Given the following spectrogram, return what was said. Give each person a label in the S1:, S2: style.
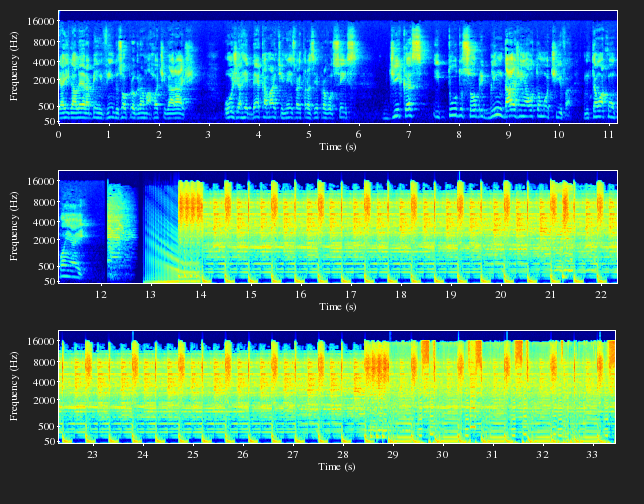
S1: E aí, galera, bem-vindos ao programa Hot Garage. Hoje a Rebeca Martinez vai trazer para vocês dicas e tudo sobre blindagem automotiva. Então acompanhe aí.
